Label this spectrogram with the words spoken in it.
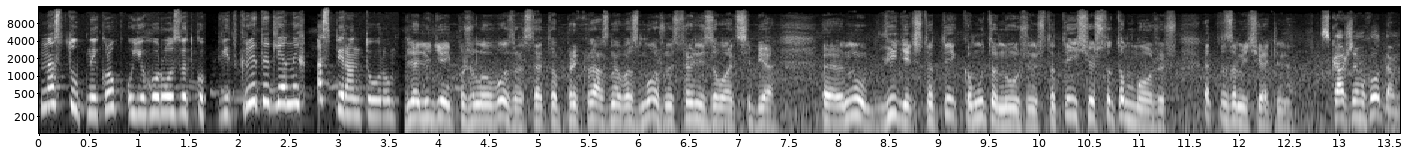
наступний крок у його розвитку – відкрити для них аспірантуру. Для людей пожилого возраста это прекрасная возможность реализовать себя, э, ну, видеть, что ты кому-то нужен, что ты еще что-то можешь. Это замечательно. С каждым годом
